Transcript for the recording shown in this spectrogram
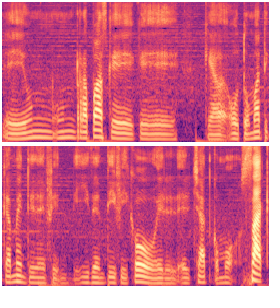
un, un rapaz que, que, automáticamente identificó el, el chat como Zack.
